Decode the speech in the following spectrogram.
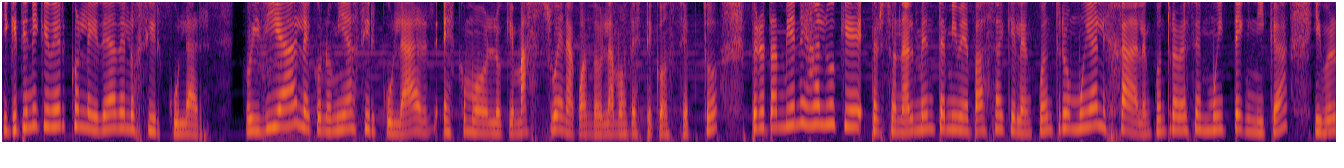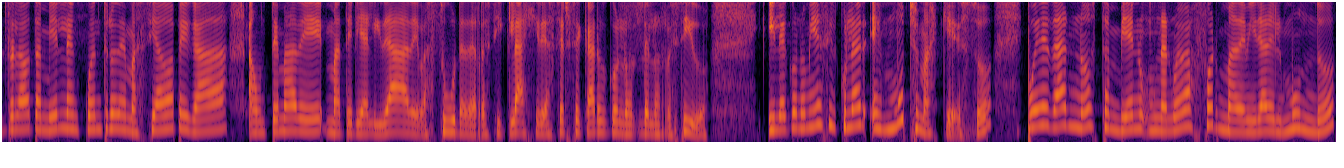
y que tiene que ver con la idea de lo circular. Hoy día la economía circular es como lo que más suena cuando hablamos de este concepto, pero también es algo que personalmente a mí me pasa que la encuentro muy alejada, la encuentro a veces muy técnica y por otro lado también la encuentro demasiado apegada a un tema de materialidad, de basura, de reciclaje, de hacerse cargo de los residuos. Y la economía circular es mucho más que eso. Puede darnos también una nueva forma de mirar el mundo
